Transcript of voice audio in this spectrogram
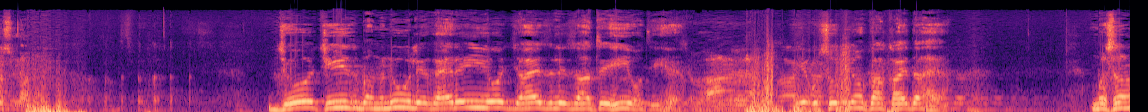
بسم اللہ۔ جو چیز ممنوع غیر ہی ہو جائز لذات ہی ہوتی ہے۔ یہ اصولیوں کا قاعدہ ہے۔ مثلا،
